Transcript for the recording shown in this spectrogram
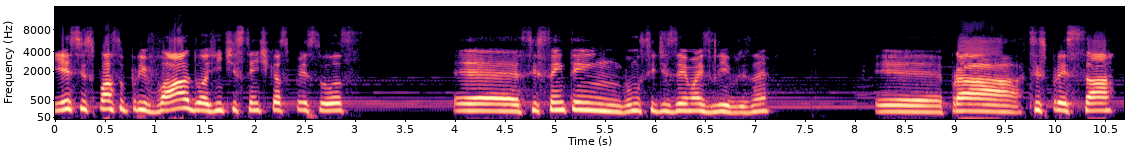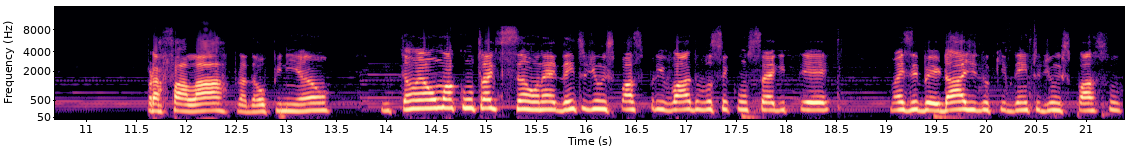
E esse espaço privado, a gente sente que as pessoas é, se sentem, vamos se dizer, mais livres, né? É, para se expressar, para falar, para dar opinião. Então é uma contradição, né? Dentro de um espaço privado você consegue ter mais liberdade do que dentro de um espaço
